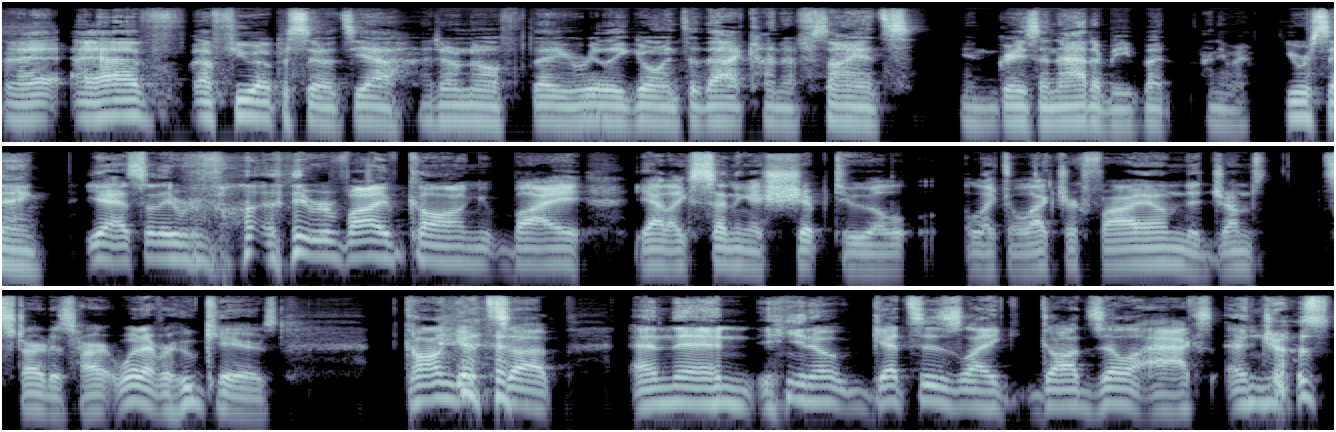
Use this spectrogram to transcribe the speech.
I, I have a few episodes. Yeah, I don't know if they really go into that kind of science in Grey's Anatomy, but anyway, you were saying. Yeah, so they revive they revive Kong by yeah, like sending a ship to uh, like electrify him to jump start his heart. Whatever, who cares? Kong gets up and then you know gets his like Godzilla axe and just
